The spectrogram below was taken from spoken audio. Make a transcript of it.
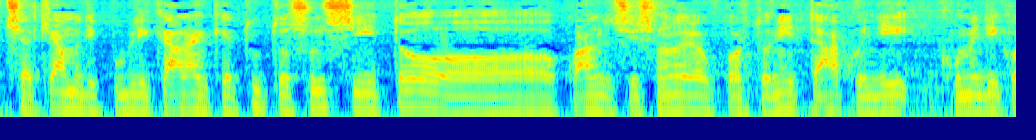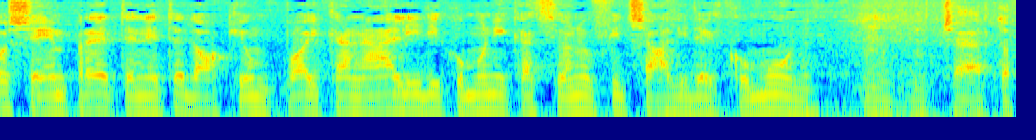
cerchiamo di pubblicare anche tutto sul sito quando ci sono le opportunità, quindi come dico sempre tenete d'occhio un po' i canali di comunicazione ufficiali del comune. Mm, certo.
